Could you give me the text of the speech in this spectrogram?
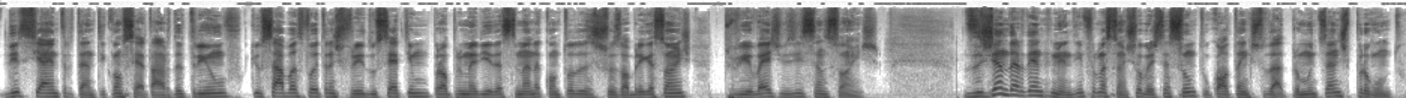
Dir-se-á, entretanto, e com certa ar de triunfo, que o sábado foi transferido do sétimo para o primeiro dia da semana com todas as suas obrigações, privilégios e sanções. Desejando ardentemente informações sobre este assunto, o qual tenho estudado por muitos anos, pergunto:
